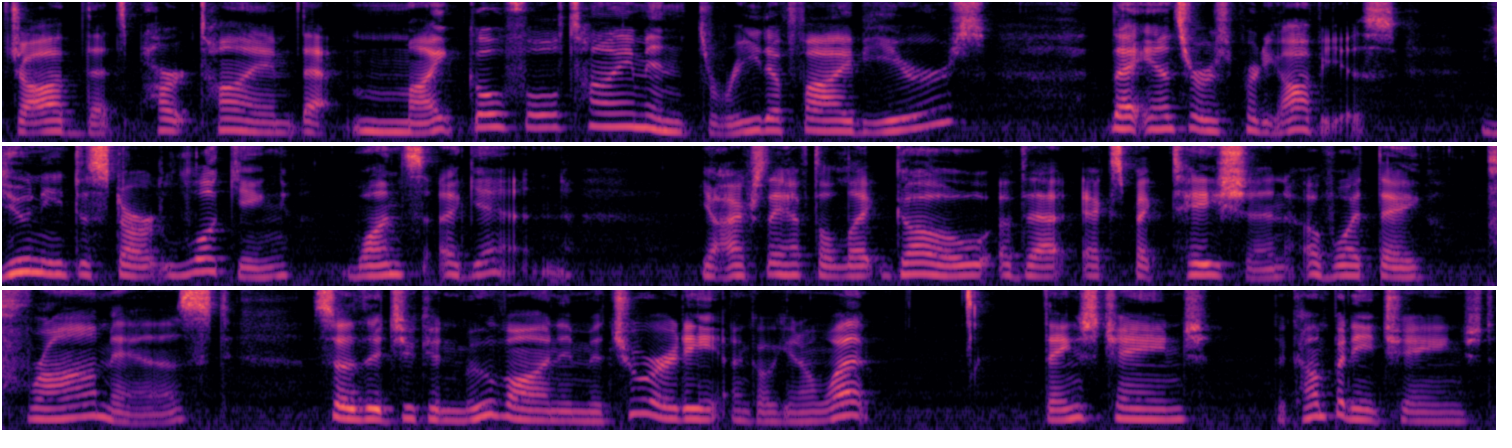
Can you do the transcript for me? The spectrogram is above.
job that's part time that might go full time in three to five years, the answer is pretty obvious. You need to start looking once again you actually have to let go of that expectation of what they promised so that you can move on in maturity and go, you know what? Things change. The company changed.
